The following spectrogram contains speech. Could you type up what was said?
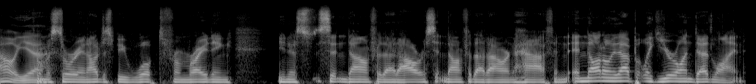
Oh, yeah. from a story and I'll just be whooped from writing, you know, sitting down for that hour, sitting down for that hour and a half. And, and not only that, but like you're on deadline.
